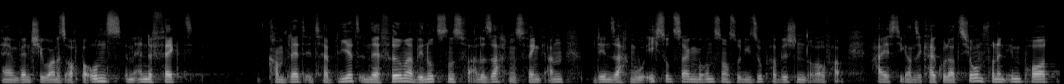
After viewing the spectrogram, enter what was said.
Ähm, Venture One ist auch bei uns im Endeffekt komplett etabliert in der Firma. Wir nutzen es für alle Sachen. Es fängt an mit den Sachen, wo ich sozusagen bei uns noch so die Supervision drauf habe. Heißt die ganze Kalkulation von den Importen,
